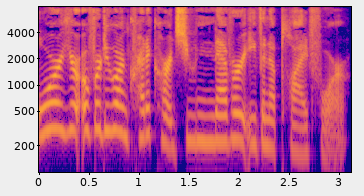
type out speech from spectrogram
or you're overdue on credit cards you never even applied for.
